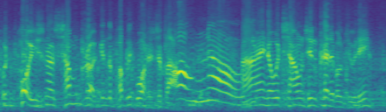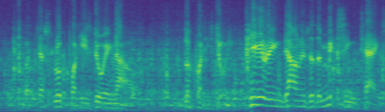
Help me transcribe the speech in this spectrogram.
put poison or some drug in the public water supply. Oh, no. I know it sounds incredible, Judy, but just look what he's doing now. Look what he's doing. Peering down into the mixing tanks,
